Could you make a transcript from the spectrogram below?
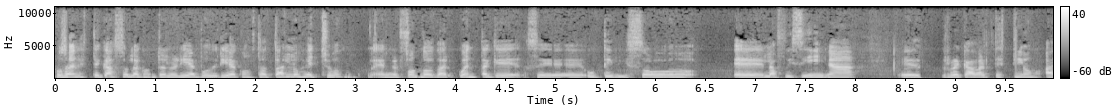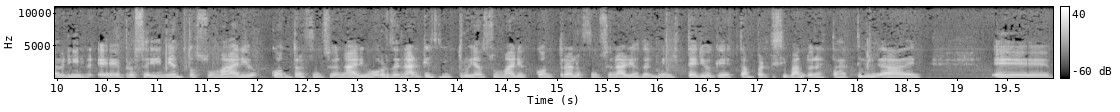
O sea, en este caso la Contraloría podría constatar los hechos, en el fondo dar cuenta que se utilizó la oficina eh, recabar testigos, abrir eh, procedimientos sumarios contra funcionarios, ordenar que se instruyan sumarios contra los funcionarios del ministerio que están participando en estas actividades. Eh,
